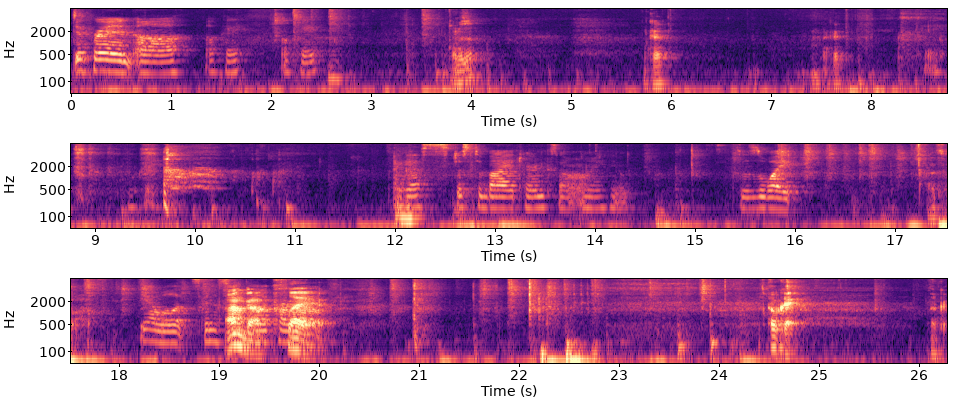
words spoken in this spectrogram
different. uh Okay, okay. What is it? Okay. Okay. Okay. Okay. I guess just to buy a turn because I don't know anything. This is white. That's so helpful. Yeah, well, it's gonna. I'm gonna play it. Okay. Okay.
